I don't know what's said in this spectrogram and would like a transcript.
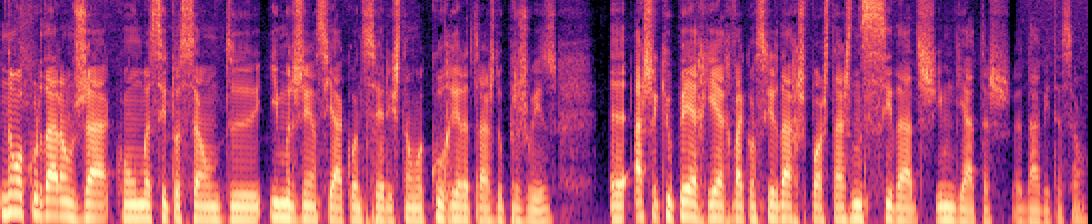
Não acordaram já com uma situação de emergência a acontecer e estão a correr atrás do prejuízo? Acha que o PRR vai conseguir dar resposta às necessidades imediatas da habitação?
